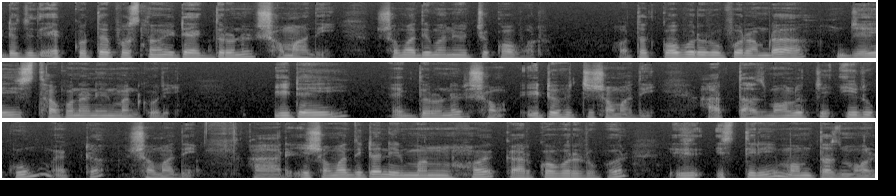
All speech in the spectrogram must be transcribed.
এটা যদি এক কথায় প্রশ্ন হয়, এটা এক ধরনের সমাধি। সমাধি মানে হচ্ছে কবর। অর্থাৎ কবরের উপর আমরা যেই স্থাপনা নির্মাণ করি, এটাই এক ধরনের সম- এটা হচ্ছে সমাধি। আর তাজমহল হচ্ছে এরকম একটা সমাধি। আর এই সমাধিটা নির্মাণ হয় কার কবরের উপর? স্ত্রী মমতাজ মহল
